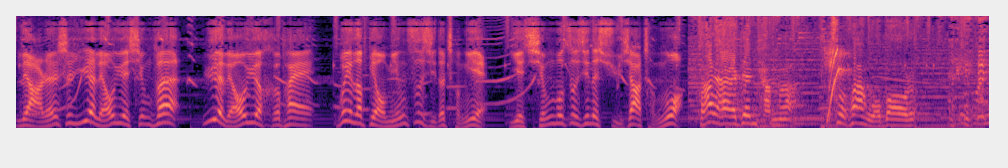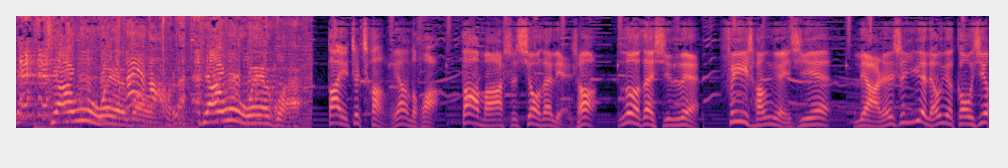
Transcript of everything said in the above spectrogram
俩人是越聊越兴奋，越聊越合拍。为了表明自己的诚意，也情不自禁的许下承诺。咱俩还真成了，做饭我包着，家务我也包了，家务我也管。大爷这敞亮的话，大妈是笑在脸上，乐在心里，非常暖心。俩人是越聊越高兴，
